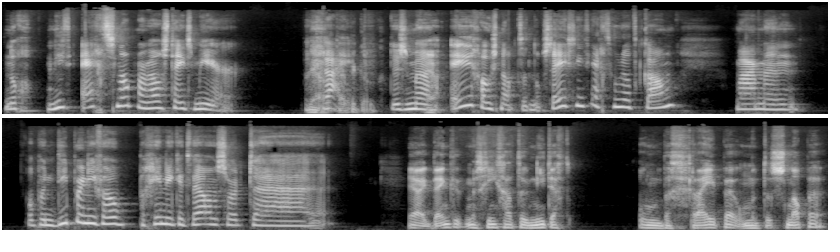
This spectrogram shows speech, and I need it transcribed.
nog niet echt snap, maar wel steeds meer ja, dat begrijp. heb ik ook. Dus mijn Ja. ego snapt het nog steeds niet echt hoe dat kan. Maar mijn, op een dieper niveau begin ik het wel een soort... eh, Ja, ik denk, het- misschien gaat het ook niet echt om begrijpen, om het te snappen.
